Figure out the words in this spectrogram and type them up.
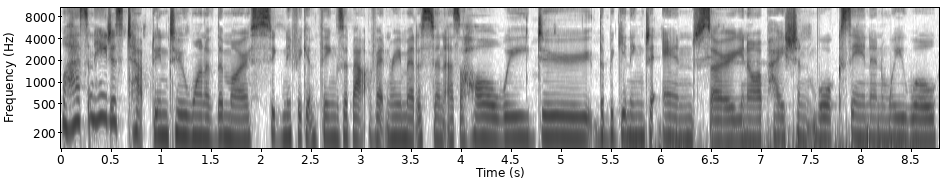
Well, hasn't he just tapped into one of the most significant things about veterinary medicine as a whole? We do the beginning to end. So, you know, a patient walks in and we will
